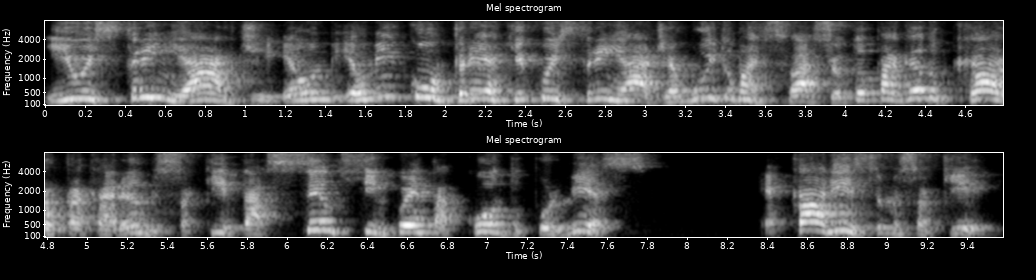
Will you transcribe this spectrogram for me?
E o StreamYard, eu, eu me encontrei aqui com o StreamYard, é muito mais fácil. Eu estou pagando caro pra caramba isso aqui, tá? 150 conto por mês. É caríssimo isso aqui.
